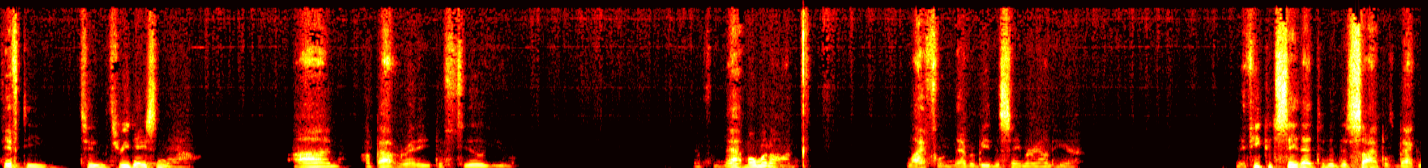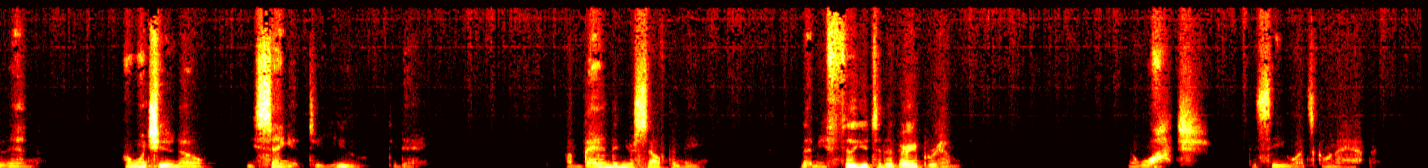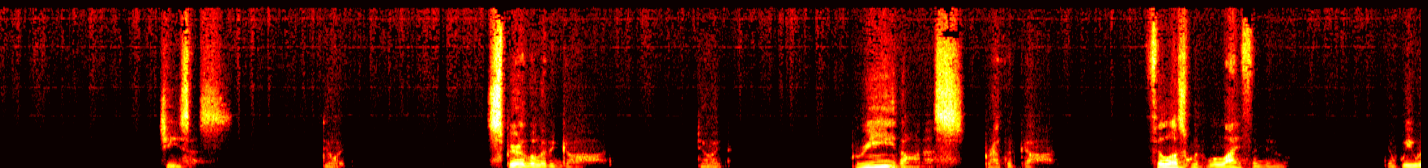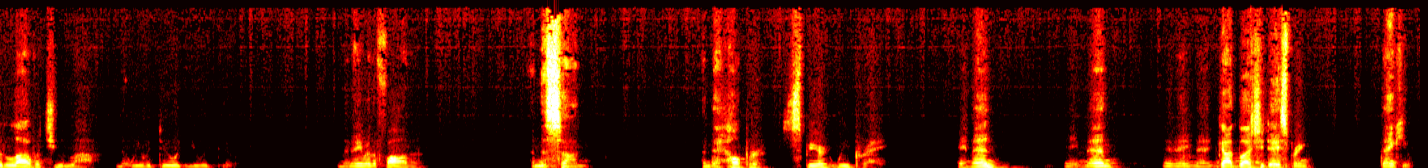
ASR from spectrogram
52, three days from now, I'm about ready to fill you. And from that moment on, life will never be the same around here. And if he could say that to the disciples back then, I want you to know he's saying it to you today. Abandon yourself to me. Let me fill you to the very brim. And watch to see what's going to happen. Jesus, do it. Spirit of the living God, do it. Breathe on us, breath of God. Fill us with life anew, that we would love what you love, and that we would do what you would do. In the name of the Father, and the Son, and the Helper Spirit, we pray. Amen, amen, and amen. God bless you, Dayspring. Thank you.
